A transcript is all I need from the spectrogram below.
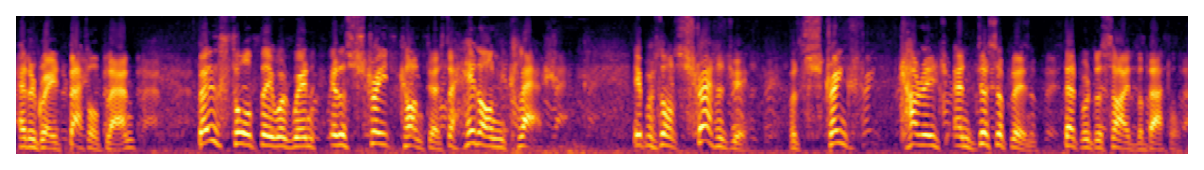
had a great battle plan. Both thought they would win in a straight contest, a head-on clash. It was not strategy, but strength, courage, and discipline that would decide the battle.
